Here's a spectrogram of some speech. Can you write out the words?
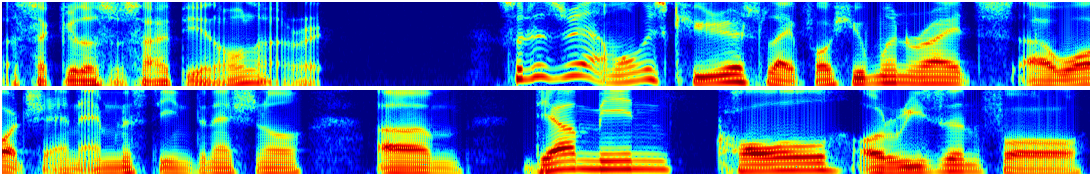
a secular society and all that, right? So that's why I'm always curious, like for Human Rights uh, Watch and Amnesty International, um, their main call or reason for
